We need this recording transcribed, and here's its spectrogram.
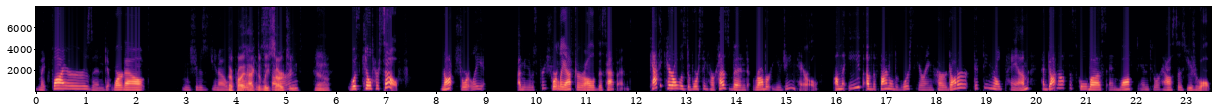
make flyers and get word out. I mean, she was, you know, They're probably really actively searching. Yeah. Was killed herself. Not shortly. I mean, it was pretty shortly after all of this happened. Kathy Carroll was divorcing her husband, Robert Eugene Carroll. On the eve of the final divorce hearing, her daughter, 15 year old Pam, had gotten off the school bus and walked into her house as usual.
